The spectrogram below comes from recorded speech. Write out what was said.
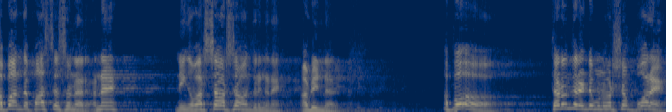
அப்போ அந்த பாஸ்டர் சொன்னார் அண்ணே நீங்க வருஷா வருஷம் வந்துருங்கண்ணே அப்படின்னாரு. அப்போ தொடர்ந்து ரெண்டு மூணு வருஷம் போறேன்.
